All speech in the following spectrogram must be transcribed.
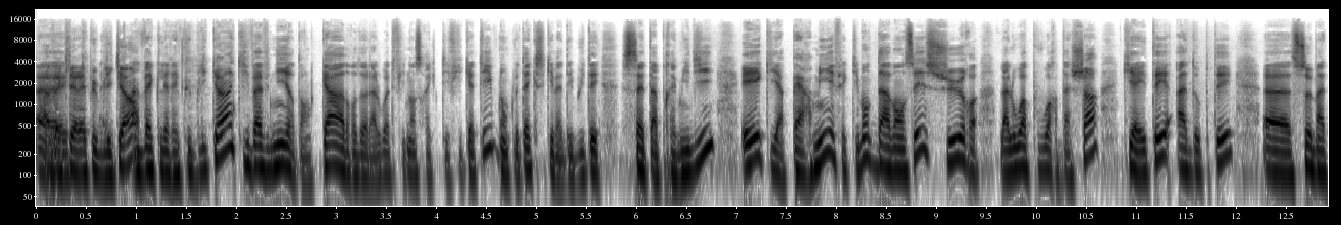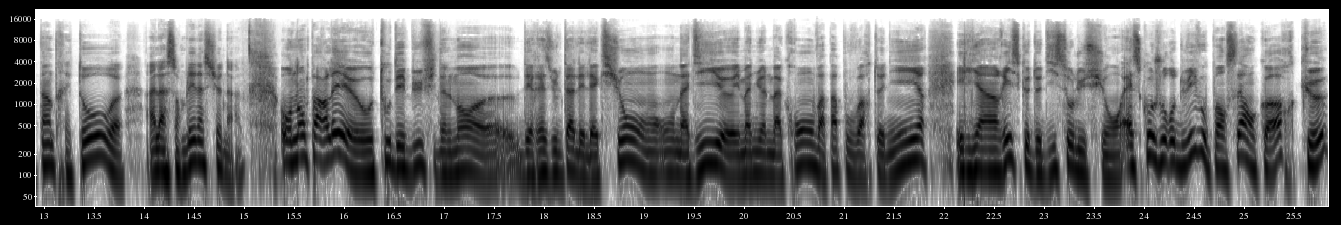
Euh, avec les Républicains. Avec les Républicains, qui va venir dans le cadre de la loi de finances rectificative, donc le texte qui va débuter cet après-midi, et qui a permis effectivement d'avancer sur la loi pouvoir d'achat qui a été adoptée euh, ce matin très tôt euh, à l'Assemblée nationale. On en parlait au tout début finalement des résultats de l'élection. On a dit Emmanuel Macron va pas pouvoir tenir. Et il y a un risque de dissolution. Est-ce qu'aujourd'hui, vous pensez encore que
